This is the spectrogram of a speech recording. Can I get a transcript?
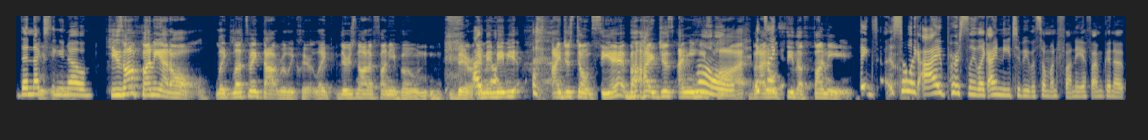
then next thing you know, He's not funny at all. Like, let's make that really clear. Like, there's not a funny bone there. I, I mean, maybe I just don't see it, but I just, I mean, he's No, hot, but I it's don't see the funny. Ex- So like I personally like I need to be with someone funny if I'm gonna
